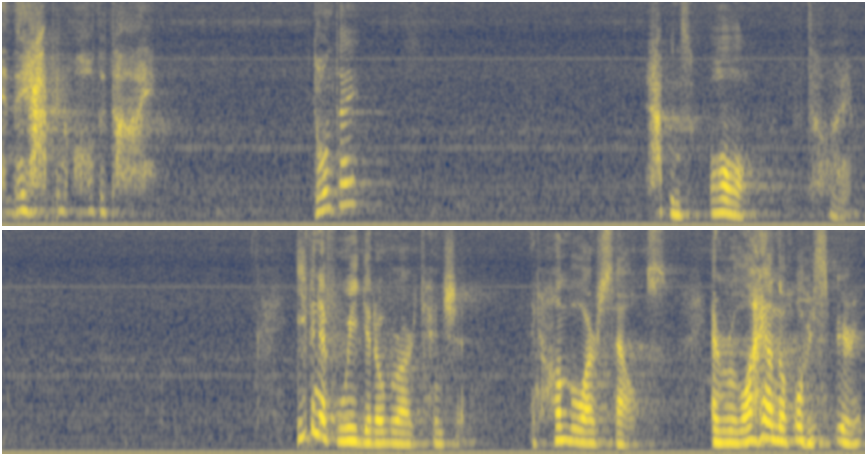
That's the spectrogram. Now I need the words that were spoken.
And they happen all the time. Don't they? Happens all the time. Even if we get over our tension and humble ourselves and rely on the Holy Spirit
